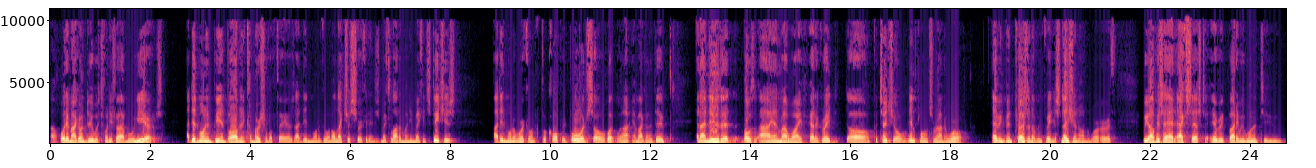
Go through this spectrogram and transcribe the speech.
Uh, what am I going to do with 25 more years? I didn't want to be involved in commercial affairs. I didn't want to go on a lecture circuit and just make a lot of money making speeches. I didn't want to work on for corporate boards. So what am I going to do? And I knew that both I and my wife had a great uh, potential influence around the world. Having been president of the greatest nation on earth, we obviously had access to everybody we wanted to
